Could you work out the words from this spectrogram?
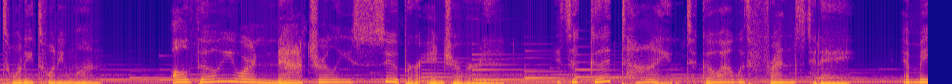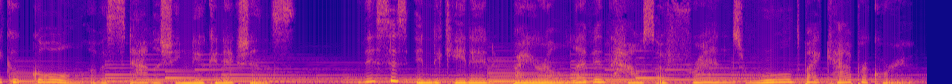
2021. Although you are naturally super introverted, it's a good time to go out with friends today and make a goal of establishing new connections. This is indicated by your 11th house of friends ruled by Capricorn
